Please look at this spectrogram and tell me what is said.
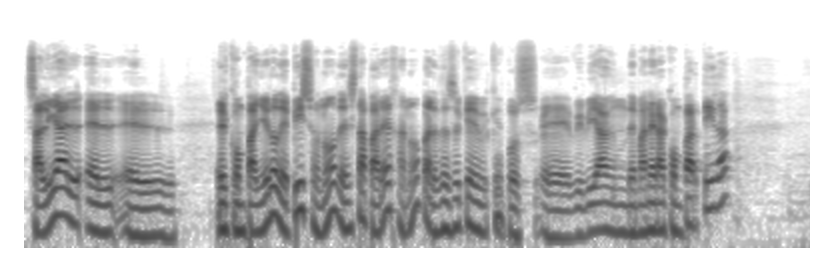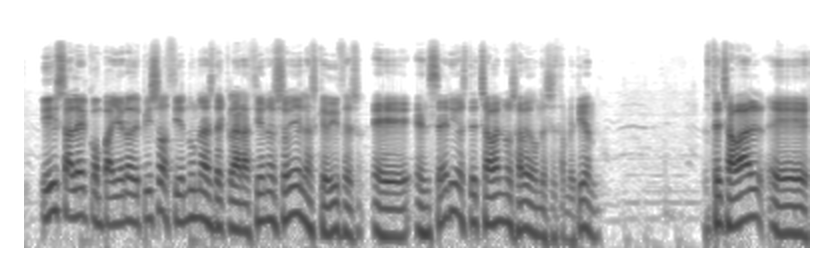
salía el el compañero de piso, ¿no? De esta pareja, ¿no? Parece ser que, pues, eh, vivían de manera compartida. Y sale el compañero de piso haciendo unas declaraciones hoy en las que dices, eh, ¿en serio? Este chaval no sabe dónde se está metiendo. Este chaval eh,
